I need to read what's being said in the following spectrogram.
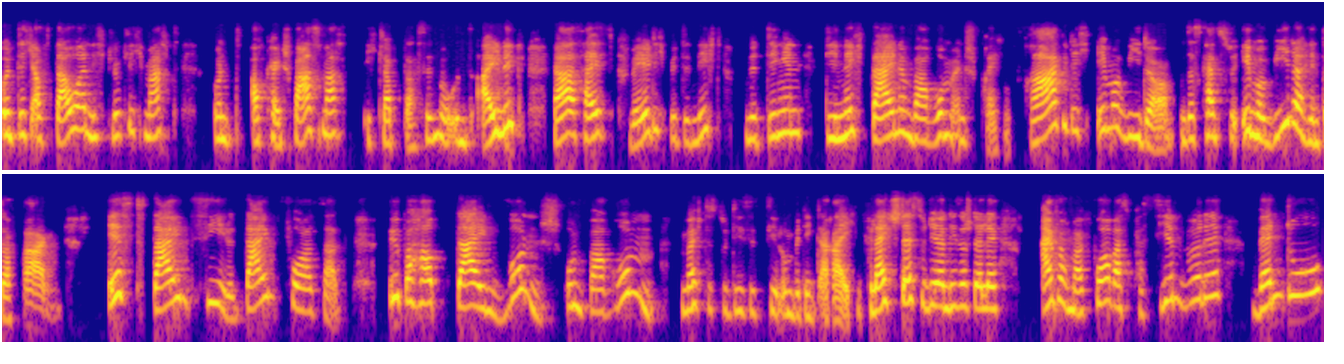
und dich auf Dauer nicht glücklich macht und auch keinen Spaß macht, ich glaube, da sind wir uns einig. Ja, das heißt, quäl dich bitte nicht mit Dingen, die nicht deinem Warum entsprechen. Frage dich immer wieder, und das kannst du immer wieder hinterfragen. Ist dein Ziel, dein Vorsatz überhaupt dein Wunsch? Und warum möchtest du dieses Ziel unbedingt erreichen? Vielleicht stellst du dir an dieser Stelle einfach mal vor, was passieren würde, wenn du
